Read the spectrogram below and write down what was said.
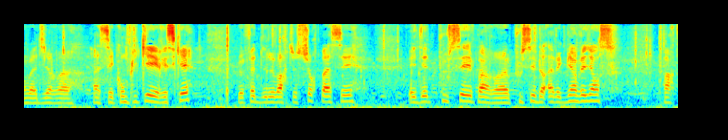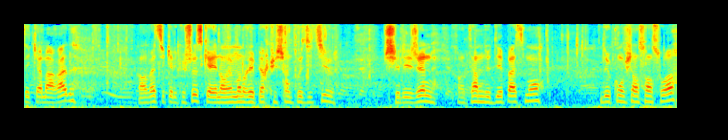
on va dire, assez compliqué et risqué. Le fait de devoir te surpasser et d'être poussé par, euh, avec bienveillance par tes camarades, en fait, c'est quelque chose qui a énormément de répercussions positives chez les jeunes en termes de dépassement, de confiance en soi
